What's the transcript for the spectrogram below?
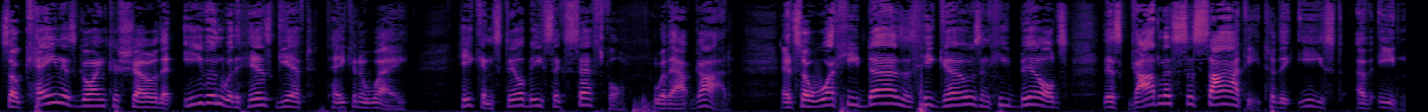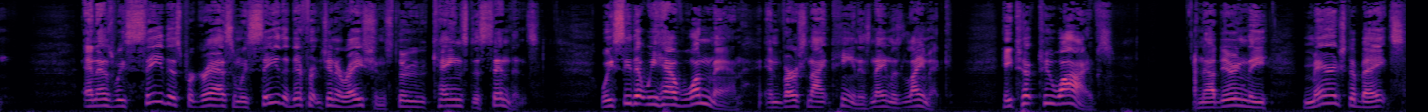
So Cain is going to show that even with his gift taken away, he can still be successful without God. And so what he does is he goes and he builds this godless society to the east of Eden. And as we see this progress and we see the different generations through Cain's descendants, we see that we have one man in verse 19. His name is Lamech. He took two wives. Now, during the marriage debates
